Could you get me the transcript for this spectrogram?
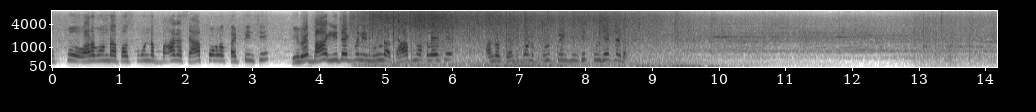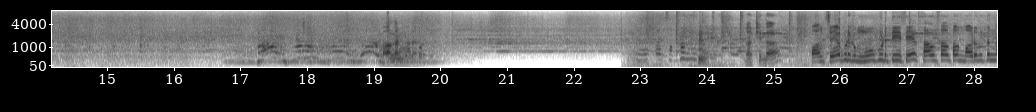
ఉప్పు వరకుండా పసుపుకుండా బాగా చేప పొగలో పట్టించి ఈరోజు బాగా ఈత ఎక్కిపోయి నేను నూనెలో చేప మొక్కలు వేసి అందులో చింతపండు పులుపు పిండి తీసి బాగుందనుకుంటా నచ్చిందా? కొంతసేపటికి మూకుడు తీసి సల సల సల మరుగుతున్న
